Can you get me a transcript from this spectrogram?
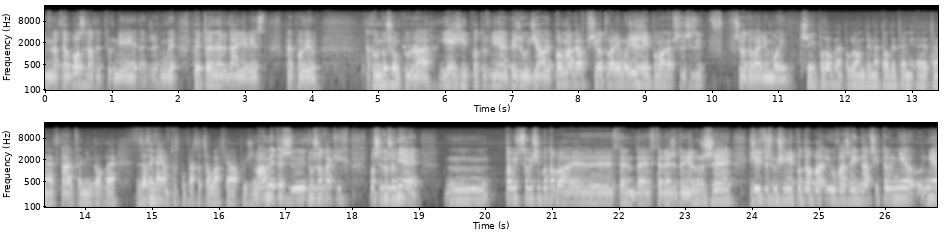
na te obozy, na te turnieje. Także mówię, tutaj trener Daniel jest, tak powiem, taką duszą, która jeździ po turniejach, bierze udziały, pomaga w przygotowaniu młodzieży i pomaga przede wszystkim w przygotowaniu moim. Czyli podobne poglądy, metody treni- e, trenerskie, Tak. treningowe, zazębiają tą współpracę, co ułatwia później. Mamy też y, dużo takich, może dużo nie. Mm, To mi, co mi się podoba y, w, ten, w trenerze Danielu, że jeżeli coś mu się nie podoba i uważa inaczej, to nie, nie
